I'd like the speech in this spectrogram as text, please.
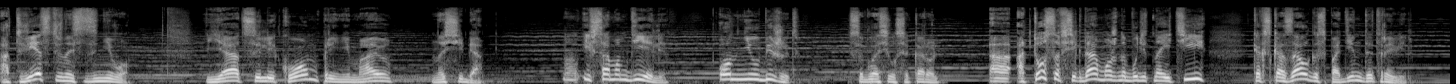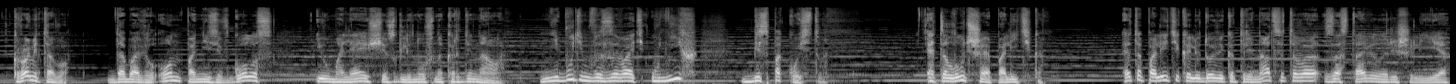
Ответственность за него я целиком принимаю на себя. Ну, и в самом деле, он не убежит, согласился король. А Атоса всегда можно будет найти, как сказал господин де Тревиль. Кроме того, добавил он, понизив голос и умоляюще взглянув на кардинала, не будем вызывать у них беспокойство. Это лучшая политика. Эта политика Людовика XIII заставила Ришелье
